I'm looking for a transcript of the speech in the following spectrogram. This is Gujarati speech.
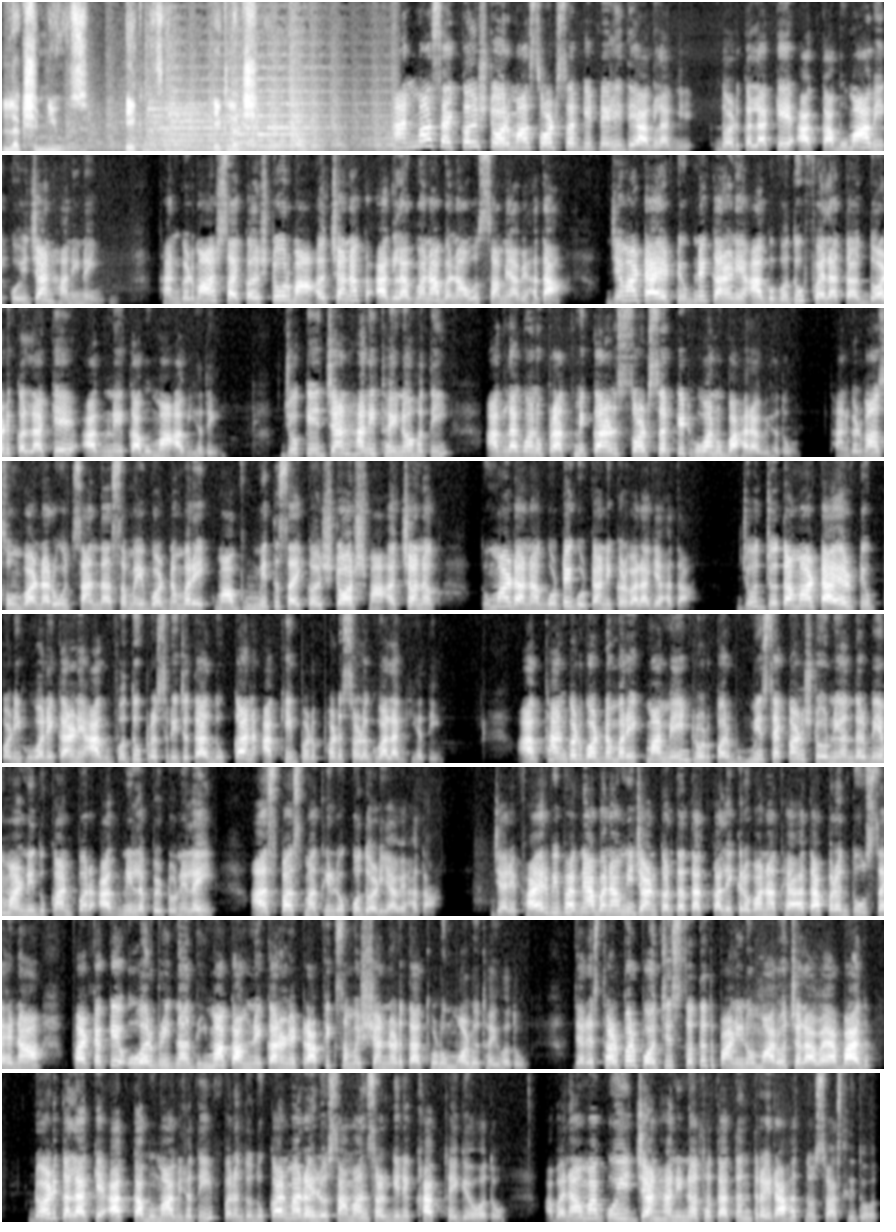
લક્ષ્ય ન્યૂઝ. એક નજર, એક લક્ષ્ય. થાનમાં સાયકલ સ્ટોરમાં શોર્ટ સર્કિટને લીધે આગ લાગી. દોઢ કલાકે આગ કાબૂમાં આવી, કોઈ જાનહાનિ નહીં. થાનગઢમાં સાયકલ સ્ટોરમાં અચાનક આગ લાગવાના બનાવો સામે આવ્યા હતા. જેમાં ટાયર ટ્યુબને કારણે આગ વધુ ફેલાતા દોઢ કલાકે આગને કાબૂમાં આવી હતી. જો કે જાનહાનિ થઈ ન હતી, આગ લાગવાનું પ્રાથમિક કારણ શોર્ટ સર્કિટ હોવાનું બહાર આવ્યું હતું. થાનગઢમાં સોમવારના રોજ સાંજના સમયે વોર્ડ નંબર એકમાં ભૂમિત સાયકલ સ્ટોર્સમાં અચાનક ધુમાડાના ગોટે ગોટા નીકળવા લાગ્યા હતા. જોત જોતામાં ટાયર ટ્યુબ પડી હોવાને કારણે આગ વધુ પ્રસરી જતા દુકાન આખી ભડફડ સળગવા લાગી હતી. આગ થાનગઢ વોર્ડ નંબર એકમાં મેઇન રોડ પર ભૂમિ સેકન્ડ સ્ટોરની અંદર બે માળની દુકાન પર આગની લપેટોને લઈ આસપાસમાંથી લોકો દોડી આવ્યા હતા. જ્યારે ફાયર વિભાગને આ બનાવની જાણ કરતા તાત્કાલિક રવાના થયા હતા, પરંતુ શહેરના ફાટકે ઓવરબ્રિજના ધીમા કામને કારણે ટ્રાફિક સમસ્યા નડતા થોડું મોડું થયું હતું. જ્યારે સ્થળ પર પહોંચી સતત પાણીનો મારો ચલાવાયા બાદ દોઢ કલાકે આગ કાબૂમાં આવી હતી, પરંતુ દુકાનમાં રહેલો સામાન સળગીને ખાખ થઈ ગયો હતો. આ બનાવમાં કોઈ જાનહાનિ ન થતાં તંત્રએ રાહતનો શ્વાસ લીધો હતો.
